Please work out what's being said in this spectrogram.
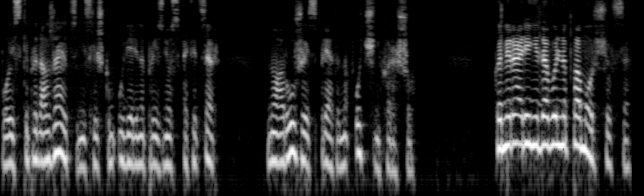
Поиски продолжаются, не слишком уверенно произнес офицер, но оружие спрятано очень хорошо. Камерарий недовольно поморщился.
